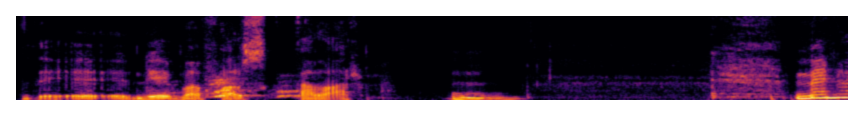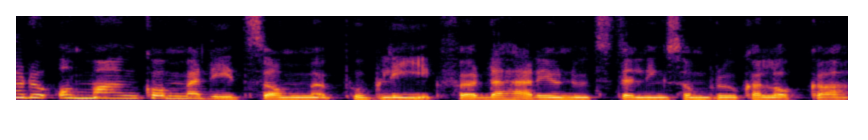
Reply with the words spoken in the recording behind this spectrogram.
det, det var falskt alarm. Mm. Men hördu, om man kommer dit som publik, för det här är ju en utställning som brukar locka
